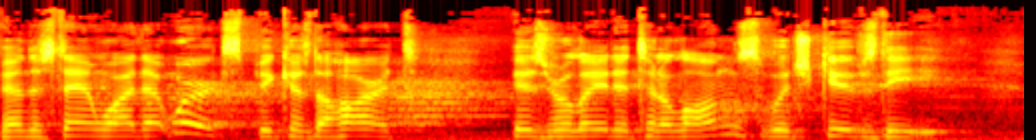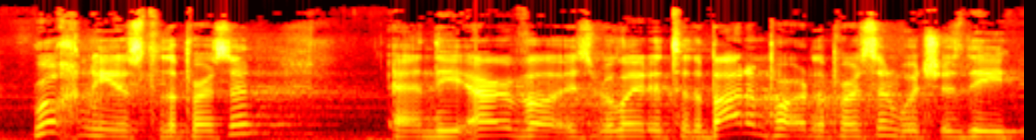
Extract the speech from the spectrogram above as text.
we understand why that works because the heart is related to the lungs, which gives the ruchnias to the person, and the erva is related to the bottom part of the person, which is the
